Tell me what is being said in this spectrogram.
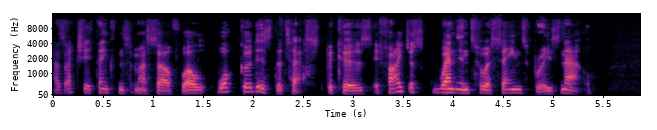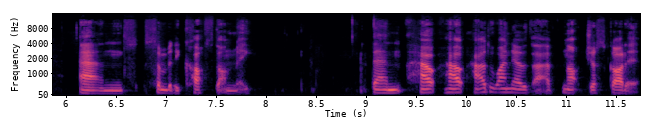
I was actually thinking to myself, well, what good is the test? Because if I just went into a Sainsbury's now and somebody coughed on me, then how how how do I know that I've not just got it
